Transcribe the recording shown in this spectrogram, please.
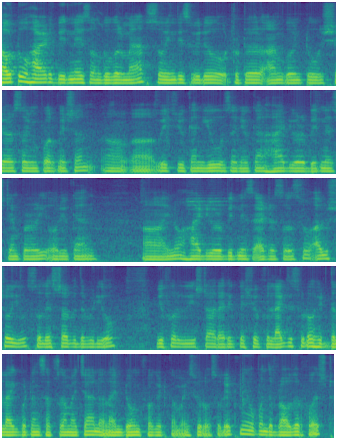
how to hide business on google maps. So in this video tutorial i'm going to share some information uh, uh, which you can use and you can hide your business temporary or you can uh, you know hide your business address also. I will show you. So let's start with the video. Before we start i request you if you like this video hit the like button subscribe my channel and don't forget comments below. So let me open the browser first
